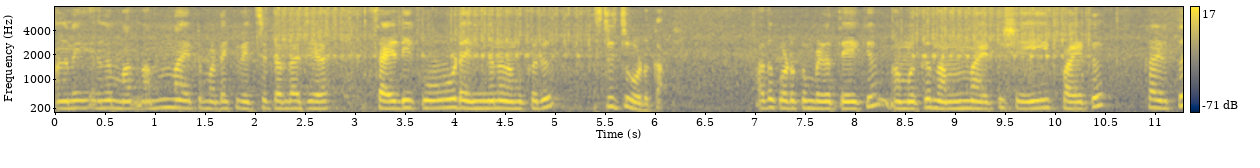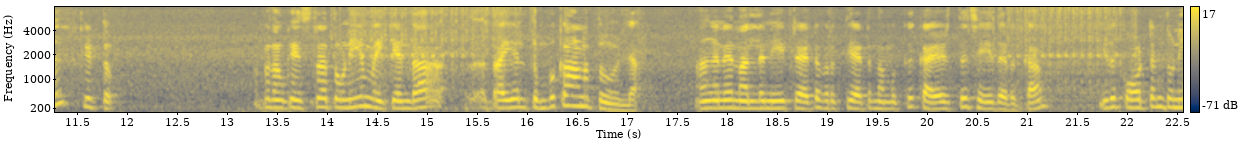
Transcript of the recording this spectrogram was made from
അങ്ങനെ ഇങ്ങനെ നന്നായിട്ട് മടക്കി വെച്ചിട്ട് എന്താ ചെയ്യുക സൈഡിൽ കൂടെ ഇങ്ങനെ നമുക്കൊരു സ്റ്റിച്ച് കൊടുക്കാം. അത് കൊടുക്കുമ്പോഴത്തേക്കും നമുക്ക് നന്നായിട്ട് ഷേപ്പായിട്ട് കഴുത്ത് കിട്ടും. അപ്പോൾ നമുക്ക് എക്സ്ട്രാ തുണിയും വയ്ക്കേണ്ട തയ്യൽ തുമ്പ് കാണത്തുമില്ല. അങ്ങനെ നല്ല നീറ്റായിട്ട് വൃത്തിയായിട്ട് നമുക്ക് കഴുത്ത് ചെയ്തെടുക്കാം. ഇത് കോട്ടൺ തുണി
